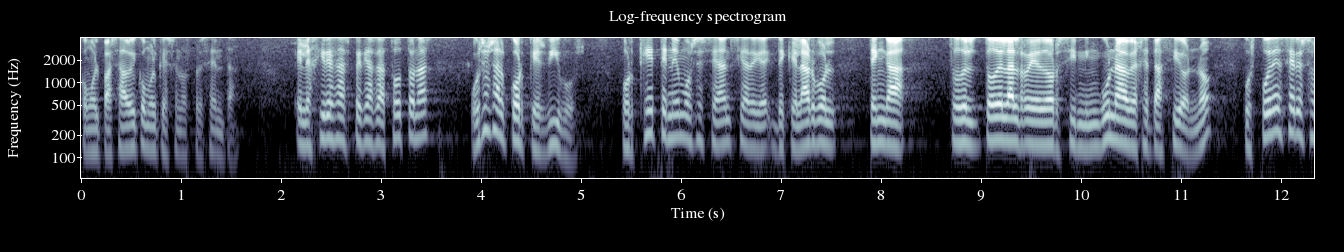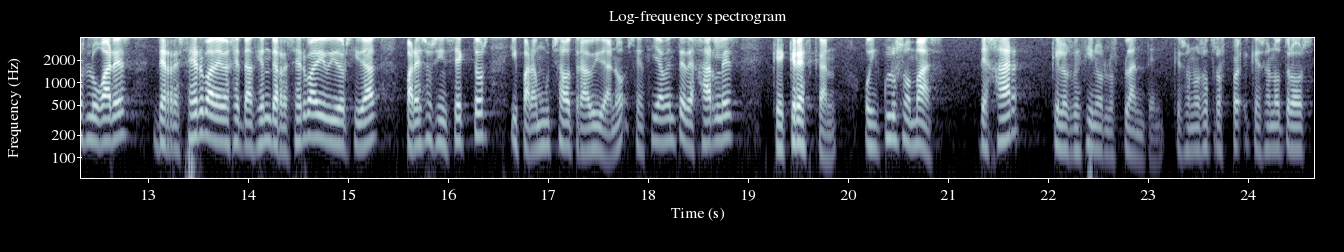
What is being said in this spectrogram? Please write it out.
Como el pasado y como el que se nos presenta. Elegir esas especies autóctonas o esos alcorques vivos. ¿Por qué tenemos esa ansia de, que el árbol tenga todo el, todo el alrededor sin ninguna vegetación, ¿no? pues pueden ser esos lugares de reserva de vegetación, de reserva de biodiversidad para esos insectos y para mucha otra vida, ¿no? Sencillamente dejarles que crezcan, o incluso más, dejar que los vecinos los planten, que son, otros, que son otros,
